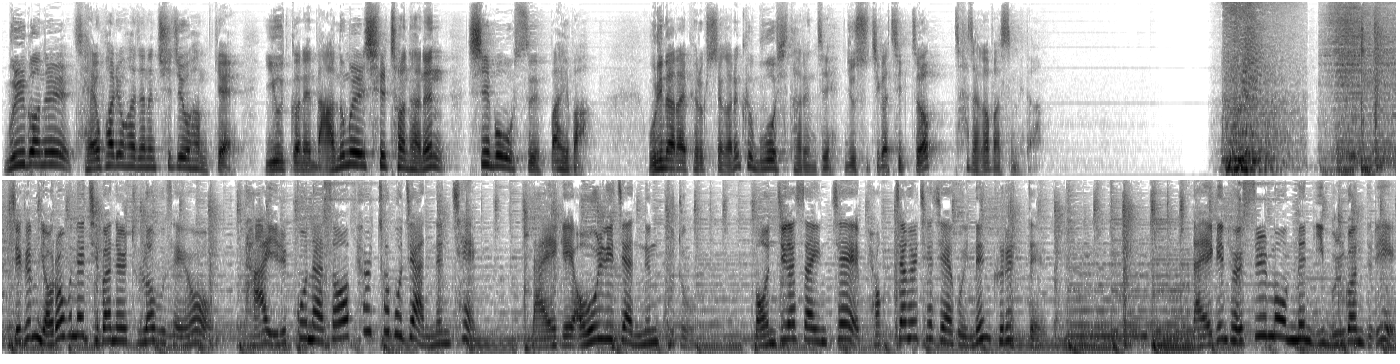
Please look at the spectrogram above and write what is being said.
물건을 재활용하자는 취지와 함께 이웃 간의 나눔을 실천하는 시보우스 파이바. 우리나라의 벼룩 시장과는 그 무엇이 다른지 뉴스지가 직접 찾아가 봤습니다. 지금 여러분의 집안을 둘러보세요. 다 읽고 나서 펼쳐보지 않는 책, 나에게 어울리지 않는 구두, 먼지가 쌓인 채 벽장을 차지하고 있는 그릇들. 나에겐 별 쓸모 없는 이 물건들이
